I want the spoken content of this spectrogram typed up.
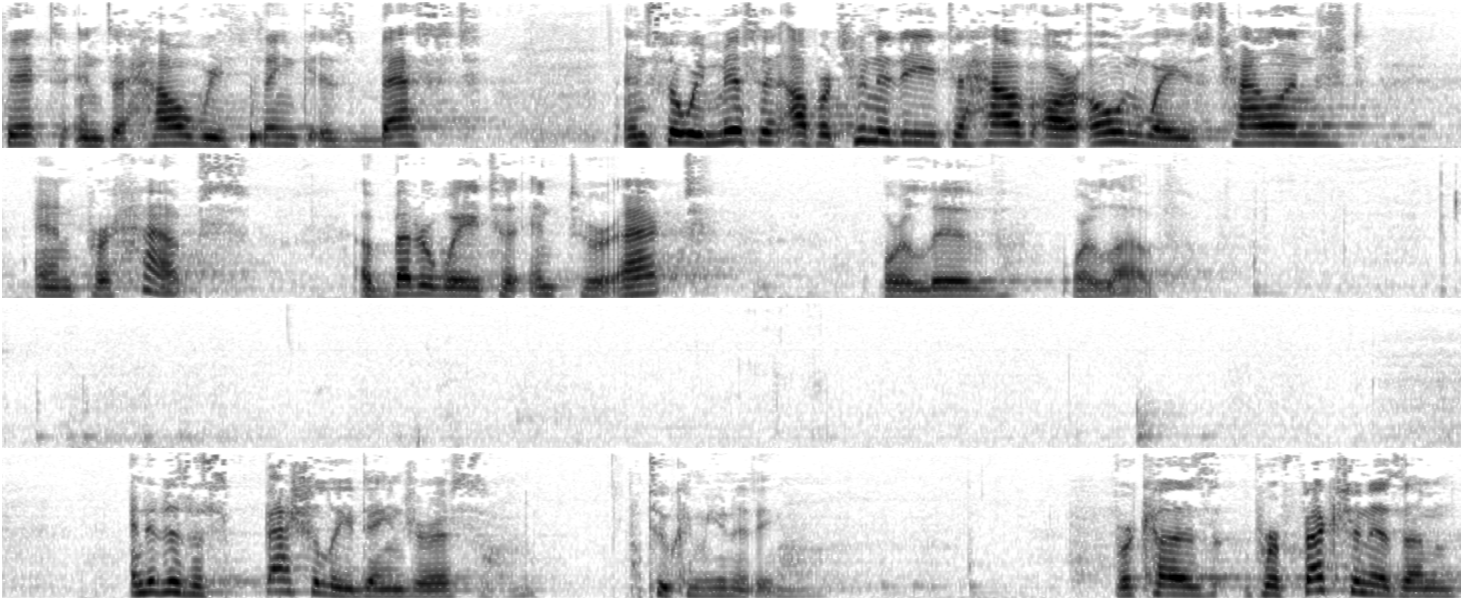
fit into how we think is best. And so we miss an opportunity to have our own ways challenged and perhaps a better way to interact or live or love. And it is especially dangerous to community. Because perfectionism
